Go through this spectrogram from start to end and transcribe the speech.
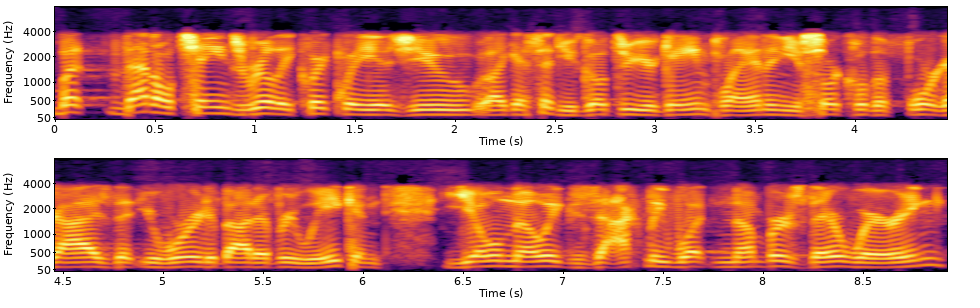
But that'll change really quickly as you, like I said, you go through your game plan and you circle the four guys that you're worried about every week, and you'll know exactly what numbers they're wearing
